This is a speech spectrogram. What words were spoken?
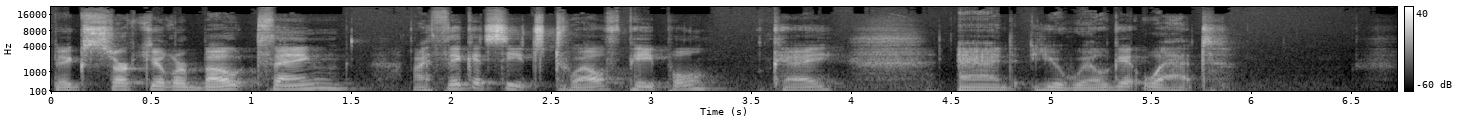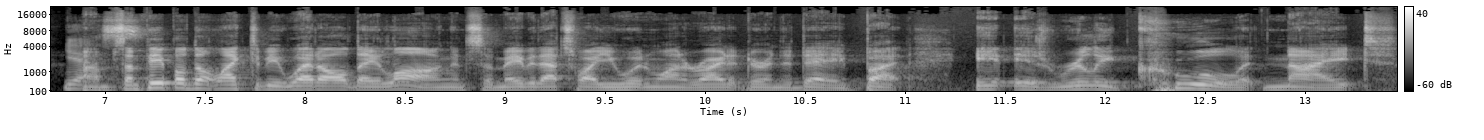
big circular boat thing. I think it seats 12 people. Okay, and you will get wet. Yes. Um, some people don't like to be wet all day long, and so maybe that's why you wouldn't want to ride it during the day. But it is really cool at night,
